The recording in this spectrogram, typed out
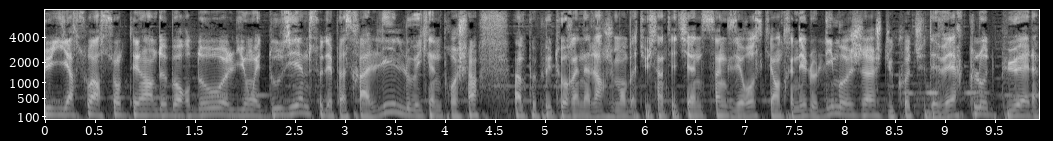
hier soir sur le terrain de Bordeaux. Lyon est 12e, se déplacera à Lille le week-end prochain. Un peu plus tôt, Rennes a largement battu Saint-Etienne 5-0, ce qui a entraîné le limogeage du coach des Verts, Claude Puel.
